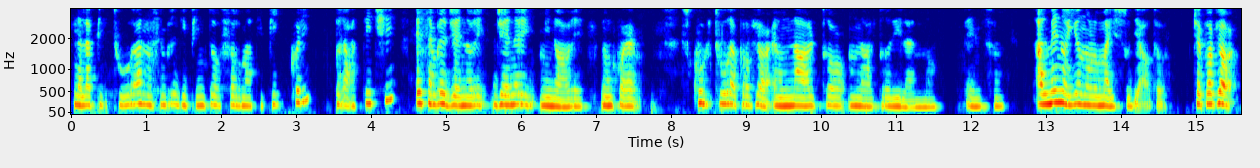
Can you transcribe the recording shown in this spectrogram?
nella pittura, hanno sempre dipinto formati piccoli, pratici e sempre generi, generi minori. Dunque, scultura proprio è un altro, un altro dilemma, penso. Almeno io non l'ho mai studiato. Cioè, proprio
